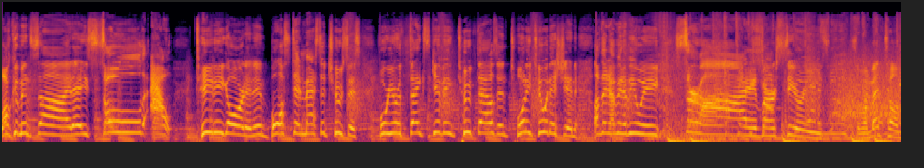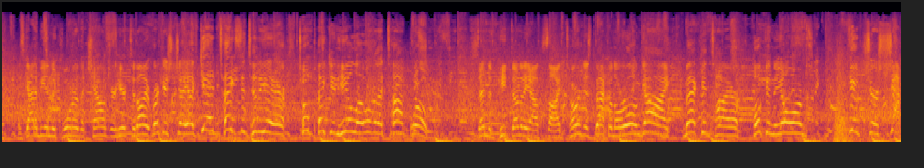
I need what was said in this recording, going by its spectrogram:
Welcome inside a sold out TD Garden in Boston, Massachusetts for your Thanksgiving 2022 edition of the WWE Survivor Series. So momentum has got to be in the corner of the challenger here tonight. Ricochet again takes it to the air. Toe pick and heel over the top rope. Sending Pete Dunne to the outside, turned his back on the wrong guy. McIntyre hooking the arms. Future shock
